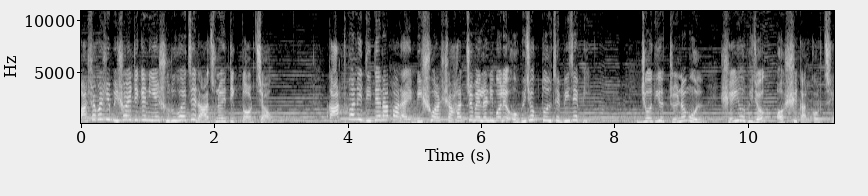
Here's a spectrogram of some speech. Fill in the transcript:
পাশাপাশি বিষয়টিকে নিয়ে শুরু হয়েছে রাজনৈতিক চর্চাও কাঠমানি দিতে না পারায় বিশুয়ার সাহায্য মেলেনি বলে অভিযোগ তুলছে বিজেপি। যদিও তৃণমূল সেই অভিযোগ অস্বীকার করছে।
